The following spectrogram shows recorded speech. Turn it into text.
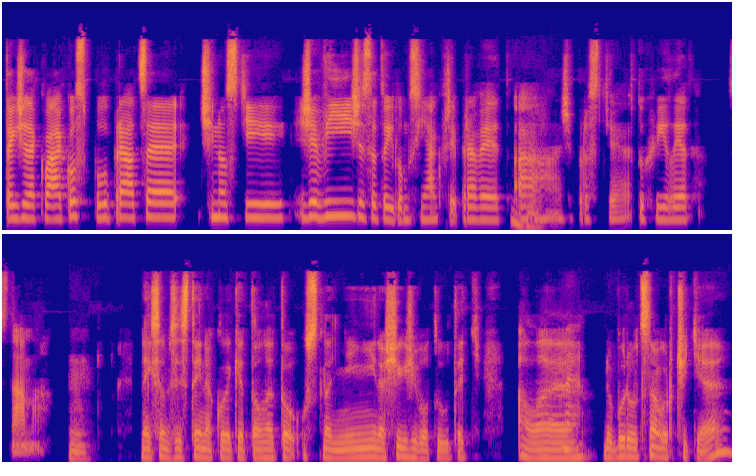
Takže taková jako spolupráce činnosti, že ví, že se to jídlo musí nějak připravit mm. a mhm. že prostě tu chvíli je s náma. Hmm. Nejsem si stejný, nakolik je tohleto usnadnění našich životů teď, ale ne. do budoucna určitě.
